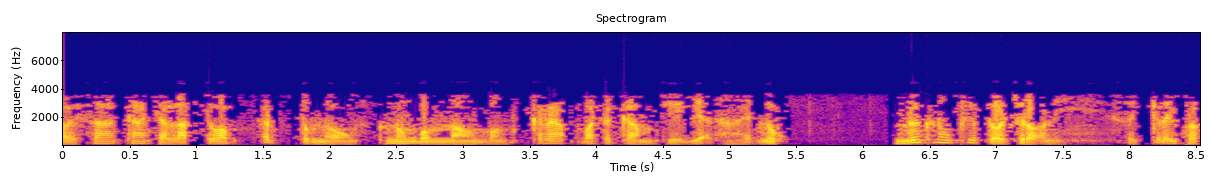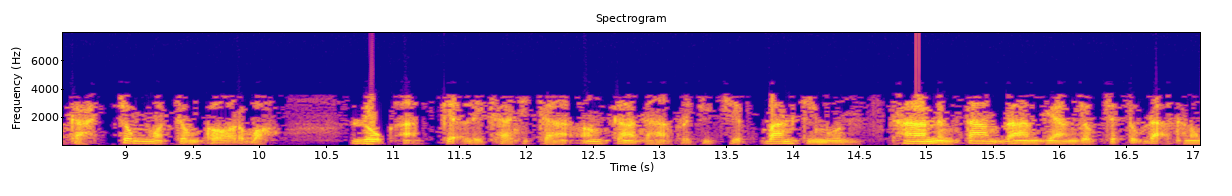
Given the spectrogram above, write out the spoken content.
ដោយសារការចល័តទ័ពឥតទំនងក្នុងបំណងបង្ក្រាបបាតកម្មជាយថាហេតុនោះនៅក្នុងភាពតច្រកនេះសេចក្តីប្រកាសចុងមាត់ចុងករបស់ លោកអគ្គលេខាធិការអង្គការសហប្រជាជាតិបានគីមុនថានឹងតាមដានយ៉ាងយកចិត្តទុកដាក់ក្នុង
